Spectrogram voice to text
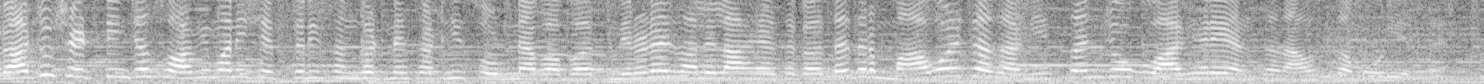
राजू शेट्टींच्या स्वाभिमानी शेतकरी संघटनेसाठी सोडण्याबाबत निर्णय झालेला आहे असं कळतंय. तर मावळच्या जागी संजोग वाघेरे यांचं नाव समोर येत आहे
